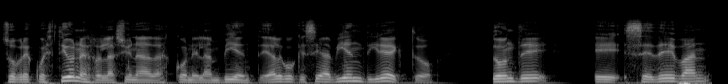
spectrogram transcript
sobre cuestiones relacionadas con el ambiente, algo que sea bien directo, donde eh, se deban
